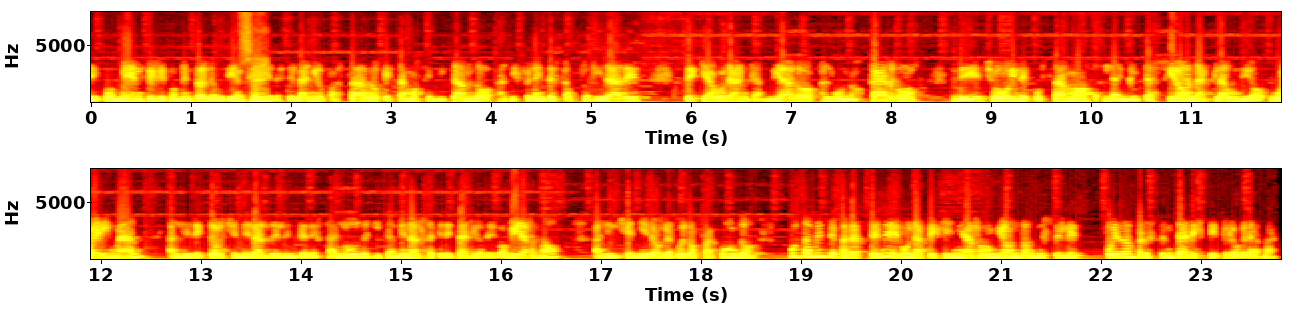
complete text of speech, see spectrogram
te comento y le comento a la audiencia que desde el año pasado que estamos invitando a diferentes autoridades, sé que ahora han cambiado algunos cargos, de hecho, hoy le cursamos la invitación a Claudio Weyman, al director general del ente de salud y también al secretario de gobierno, al ingeniero Guerrero Facundo, justamente para tener una pequeña reunión donde se le puedan presentar este programa,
